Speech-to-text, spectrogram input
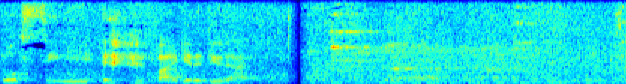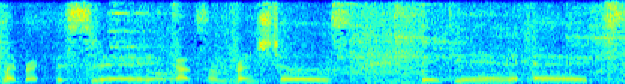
we'll see if I get to do that. It's my breakfast today. Got some French toast, bacon, eggs,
